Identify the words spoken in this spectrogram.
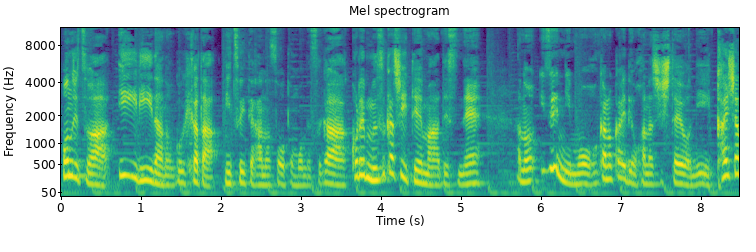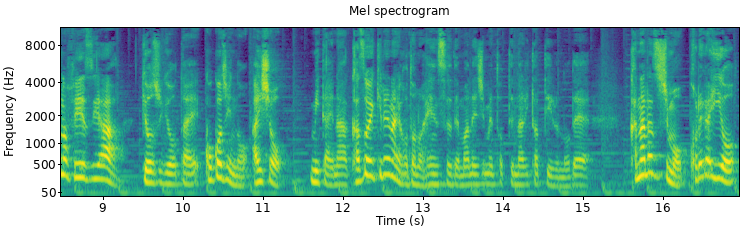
本日はいいリーダーの動き方について話そうと思うんですがこれ難しいテーマですね。あの以前にも他の回でお話ししたように会社のフェーズや業種業態個々人の相性みたいな数えきれないほどの変数でマネジメントって成り立っているので必ずしもこれがいいよ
